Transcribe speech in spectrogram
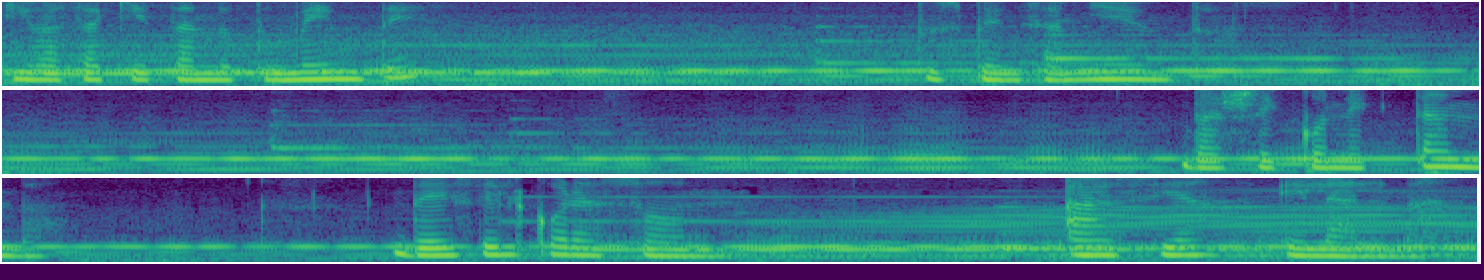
Y vas aquietando tu mente tus pensamientos. Vas reconectando desde el corazón hacia el alma.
